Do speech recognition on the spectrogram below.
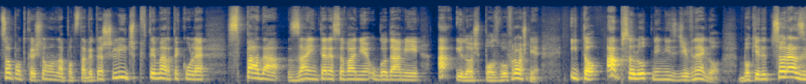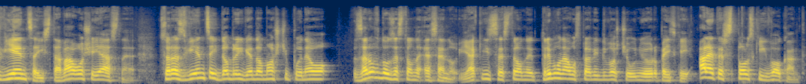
co podkreślono na podstawie też liczb w tym artykule, spada zainteresowanie ugodami, a ilość pozwów rośnie. I to absolutnie nic dziwnego, bo kiedy coraz więcej stawało się jasne, coraz więcej dobrych wiadomości płynęło zarówno ze strony SN-u, jak i ze strony Trybunału Sprawiedliwości Unii Europejskiej, ale też z polskich wokant,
